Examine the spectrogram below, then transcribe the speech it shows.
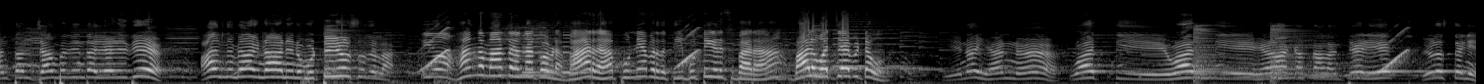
ಅಂತಂದ್ ಜಂಬದಿಂದ ಹೇಳಿದಿ ಅಂದ ಮ್ಯಾಗ ನಾ ನಿನ್ನ ಬುಟ್ಟಿ ಇಳಿಸೋದಿಲ್ಲ. ಅಯ್ಯೋ ಹಂಗ ಮಾತ್ರ ಅನ್ನಕೋಬೇಡ ಬಾರ ಪುಣ್ಯ ಬರ್ತೈತಿ ಬುಟ್ಟಿ ಇಳಿಸ್ಬಾರ ಬಾಳ ಒಜ್ಜೆ ಬಿಟ್ಟವು ಏನ ಹೆಣ್ಣು ಒತ್ತಿ ಒತ್ತಿ ಹೇಳಾಕತ್ತಾಳ ಅಂತೇಳಿ ಇಳಿಸ್ತೇನಿ.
